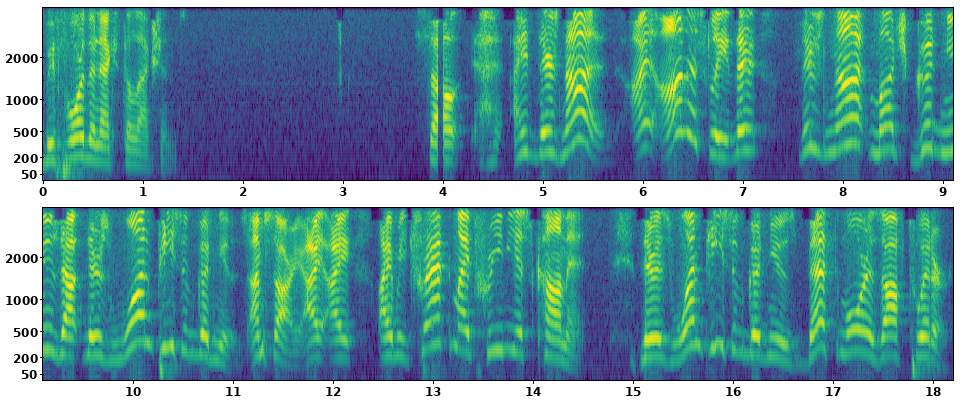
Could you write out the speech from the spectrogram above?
before the next elections. So I, there's not. I honestly there there's not much good news out. There's one piece of good news. I'm sorry. I, I, I retract my previous comment. There is one piece of good news. Beth Moore is off Twitter.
